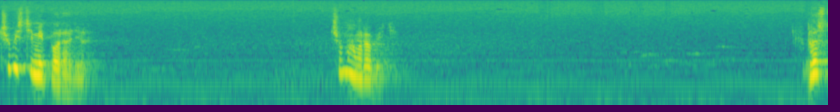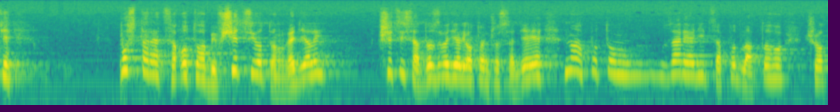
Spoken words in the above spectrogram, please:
Čo by ste mi poradili? Čo mám robiť? Proste postarať sa o to, aby všetci o tom vedeli, všetci sa dozvedeli o tom, čo sa deje, no a potom zariadiť sa podľa toho, čo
